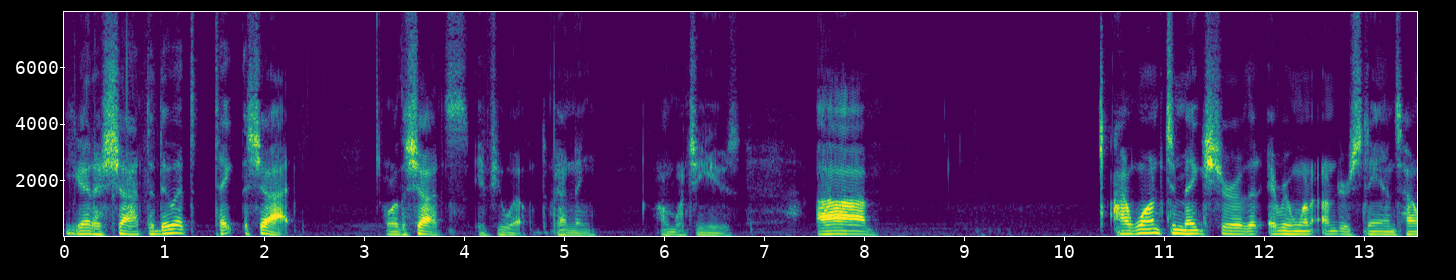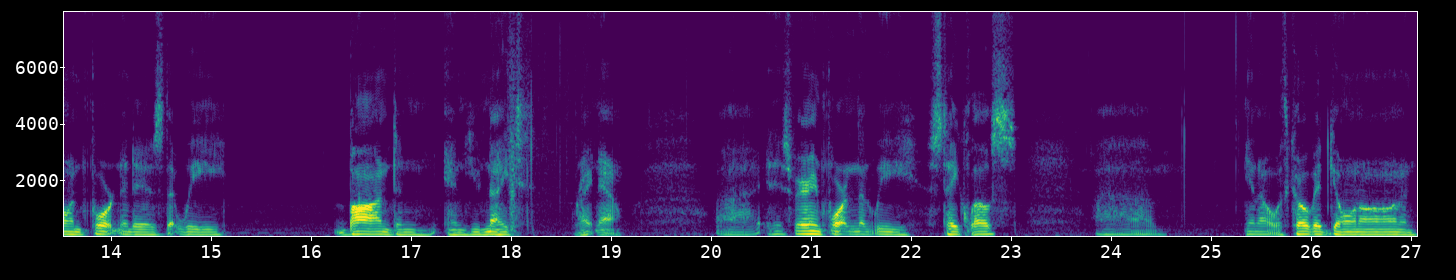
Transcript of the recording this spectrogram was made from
you get a shot to do it, take the shot, or the shots, if you will, depending on what you use. Uh, I want to make sure that everyone understands how important it is that we bond and, and unite right now. Uh, it is very important that we stay close. Um, you know, with COVID going on and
